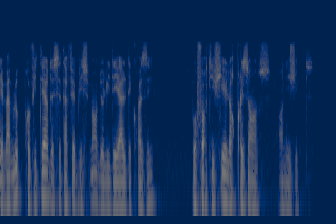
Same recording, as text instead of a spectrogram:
Les Mamelouks profitèrent de cet affaiblissement de l'idéal des croisés pour fortifier leur présence en Égypte.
